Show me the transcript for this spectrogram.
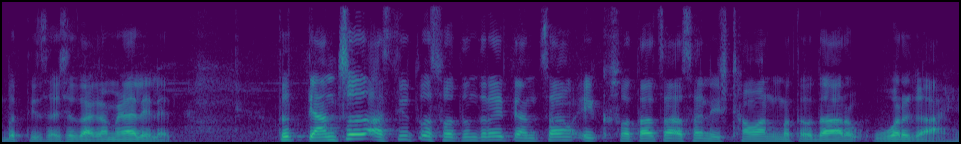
बत्तीस अशा जागा मिळालेल्या आहेत. तर त्यांचं अस्तित्व स्वतंत्र आहे. त्यांचा एक स्वतःचा असा निष्ठावान मतदार वर्ग आहे.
